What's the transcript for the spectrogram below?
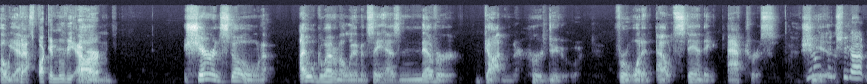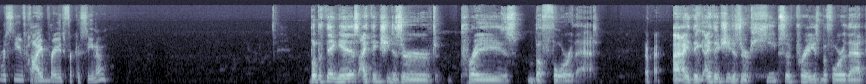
oh yeah Best fucking movie ever. Um, Sharon Stone, I will go out on a limb and say, has never gotten her due for what an outstanding actress she you don't think is. she got received high Um, praise for Casino? But the thing is, I think she deserved praise before that. Okay. I think I think she deserved heaps of praise before that,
